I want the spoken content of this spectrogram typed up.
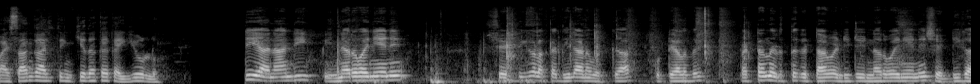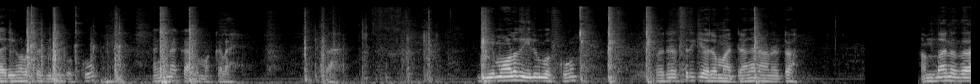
വയസ്സാം കാലത്ത് എനിക്കിതൊക്കെ കഴിയുള്ളൂ. ആന്റി അനാന്റി പിന്നർ പനിയന്. ഷെഡികളൊക്കെ ഇതിലാണ് വെക്കുക. കുട്ടികളത് പെട്ടെന്ന് എടുത്ത് കിട്ടാൻ വേണ്ടിയിട്ട് ഇന്നർ വൈനേനെ ഷെഡി കാര്യങ്ങളൊക്കെ ഇതിലും വെക്കും. അങ്ങനെയൊക്കെയാണ് മക്കളെ. ഭീമോൾ ഇതിലും വെക്കും. ഓരോരുത്തർക്ക് ഓരോ മാറ്റം അങ്ങനെയാണ് കേട്ടോ. അന്താനതാ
